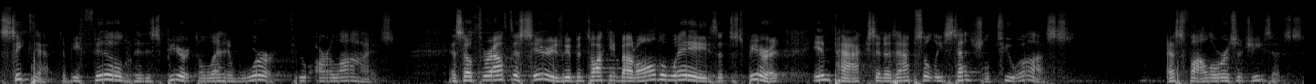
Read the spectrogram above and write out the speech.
seek that, to be filled with the Spirit, to let Him work through our lives. And so throughout this series, we've been talking about all the ways that the Spirit impacts and is absolutely essential to us as followers of Jesus.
